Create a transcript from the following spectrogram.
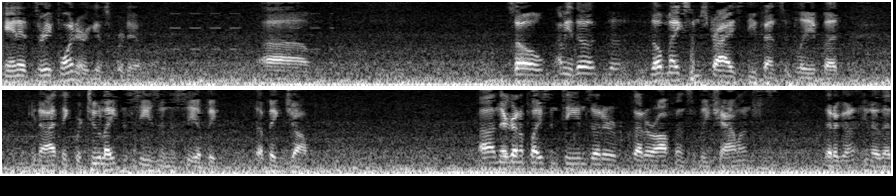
can't hit three pointer against Purdue. Um, so, I mean, they'll, they'll make some strides defensively, but you know, I think we're too late in the season to see a big a big jump. Uh, and they're going to play some teams that are that are offensively challenged, that are going you know that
